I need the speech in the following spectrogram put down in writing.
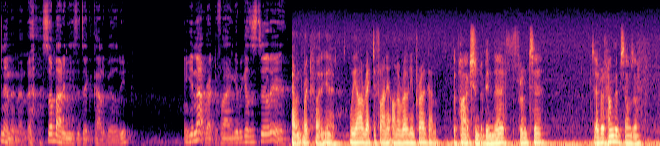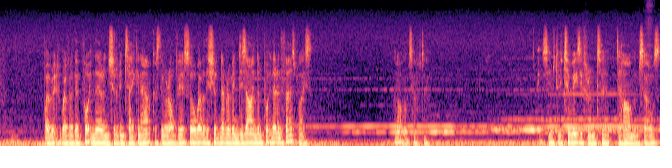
No, no, no, no. Somebody needs to take accountability. And you're not rectifying it because it's still there. haven't rectified it yet. We are rectifying it on a rolling programme. The pipe shouldn't have been there for them to, to ever have hung themselves on. Whether, it, whether they're put in there and should have been taken out because they were obvious, or whether they should never have been designed and put in there in the first place. They're not looked after. It seems to be too easy for them to, to harm themselves,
